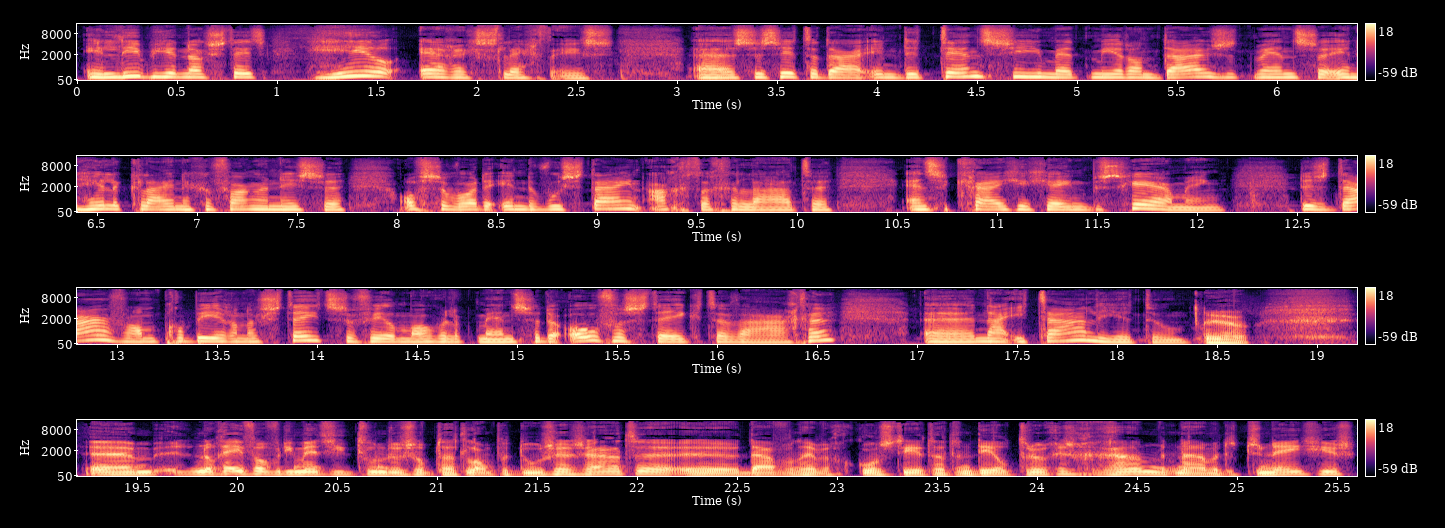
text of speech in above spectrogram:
in Libië nog steeds heel erg slecht is. Uh, ze zitten daar in detentie met meer dan duizend mensen... in hele kleine gevangenissen. Of ze worden in de woestijn achtergelaten. En ze krijgen geen bescherming. Dus daarvan proberen nog steeds zoveel mogelijk mensen... de oversteek te wagen uh, naar Italië toe. Ja. Um, nog even over die mensen die toen dus op dat Lampedusa zaten. Uh, daarvan hebben we geconstateerd dat een deel terug is gegaan. Met name de Tunesiërs.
